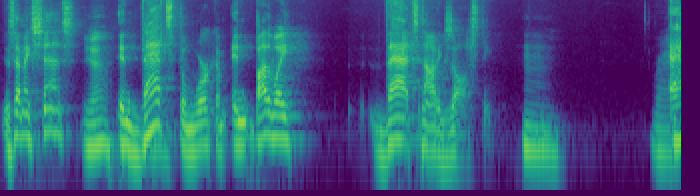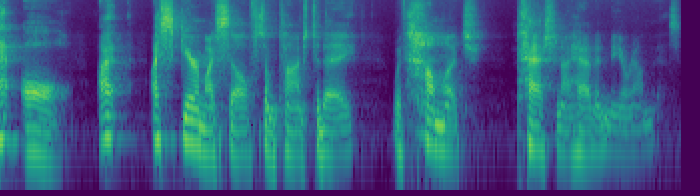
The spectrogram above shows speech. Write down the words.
does that make sense? Yeah. And that's the work of, and by the way, that's not exhausting Hmm. Right. at all. I, I scare myself sometimes today with how much passion I have in me around this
